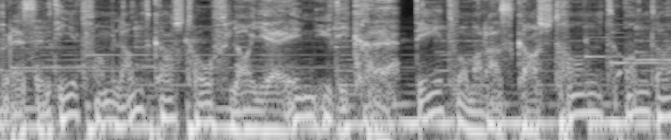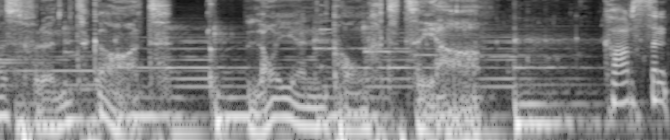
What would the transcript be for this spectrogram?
Präsentiert vom Landgasthof Leue in Uedike. Dort, wo man als Gast kommt und als Freund geht. Leuen.ch Carsten,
